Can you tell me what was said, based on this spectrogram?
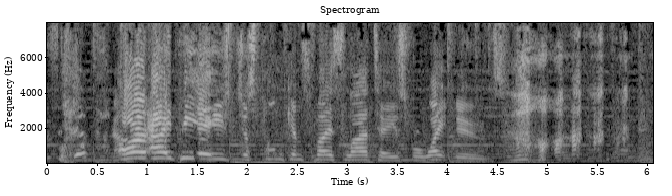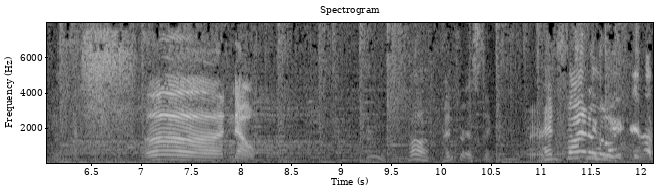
is. Are IPAs just pumpkin spice lattes for white dudes? uh, no. Huh, interesting. Fair. And You finally, might be the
